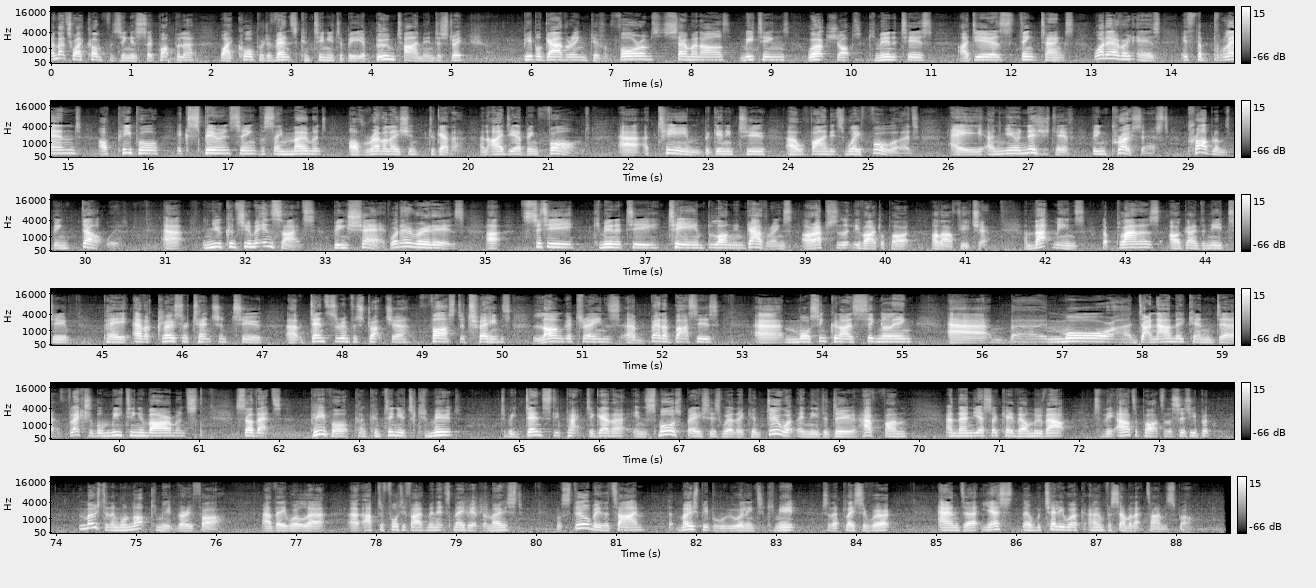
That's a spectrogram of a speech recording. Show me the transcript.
And that's why conferencing is so popular, why corporate events continue to be a boom time industry. People gathering, different forums, seminars, meetings, workshops, communities, ideas, think tanks, whatever it is, it's the blend of people experiencing the same moment of revelation together an idea being formed, uh, a team beginning to uh, find its way forward, a, a, new initiative being processed, problems being dealt with, uh, new consumer insights being shared, whatever it is. Uh, city, community, team, belonging gatherings are absolutely vital part of our future. And that means that planners are going to need to pay ever closer attention to uh, denser infrastructure, faster trains, longer trains, uh, better buses, uh, more synchronized signaling, uh, more uh, dynamic and uh, flexible meeting environments so that people can continue to commute, to be densely packed together in small spaces where they can do what they need to do, have fun, and then, yes, okay, they'll move out to the outer parts of the city, but most of them will not commute very far. Uh, they will, uh, up to 45 minutes maybe at the most, will still be the time that most people will be willing to commute to their place of work. And uh, yes, they'll be telework at home for some of that time as well.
